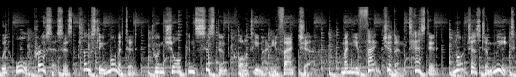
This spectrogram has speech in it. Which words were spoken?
with all processes closely monitored to ensure consistent quality manufacture. Manufactured and tested not just to meet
